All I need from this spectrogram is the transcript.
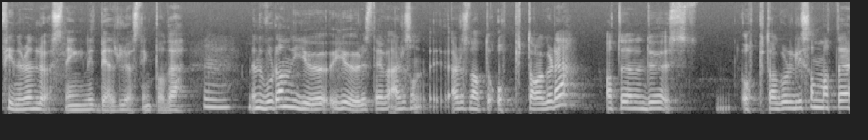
finner du en løsning, litt bedre løsning på det. Men hvordan gjør, gjøres det? Er det, sånn, er det sånn at du oppdager det? At du, du Oppdager du liksom at det,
